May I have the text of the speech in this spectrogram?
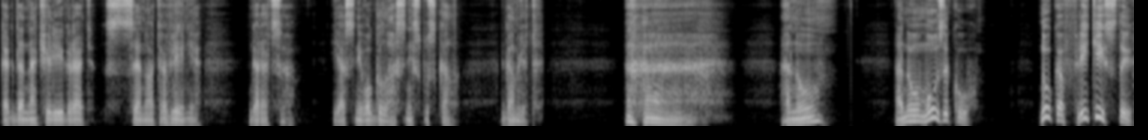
Когда начали играть сцену отравления. Горацио. Я с него глаз не спускал. Гамлет. Ага. А ну, а ну, музыку. Ну-ка, флейтисты.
